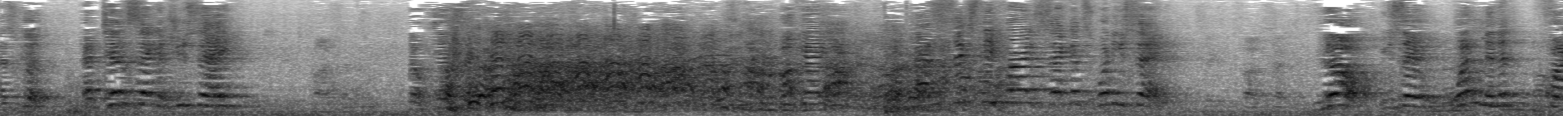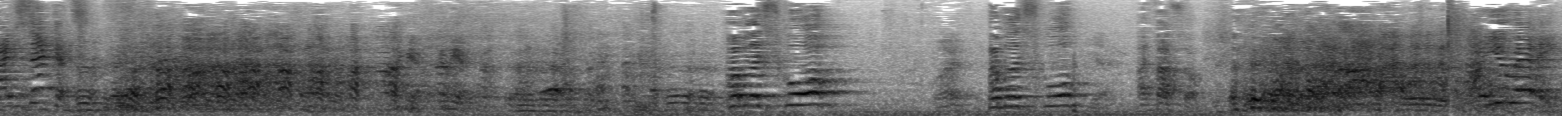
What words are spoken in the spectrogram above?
That's good. At 10 seconds, you say, Five seconds. no, 10 seconds. okay. At 65 seconds, what do you say? Five seconds. No, you say one minute, five seconds. come here, come here. Public school? What? Public school? Yeah. I thought so. Are you ready?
